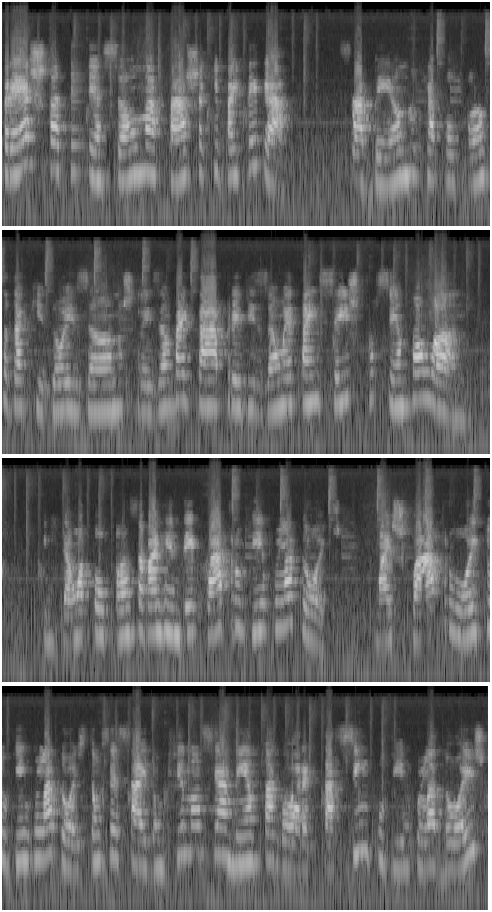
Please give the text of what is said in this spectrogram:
presta atenção na taxa que vai pegar, sabendo que a poupança daqui dois anos, três anos, vai estar, a previsão é estar em 6% ao ano. Então a poupança vai render 4,2, mais 4, 8,2. Então você sai de um financiamento agora que está 5,2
